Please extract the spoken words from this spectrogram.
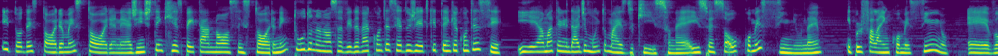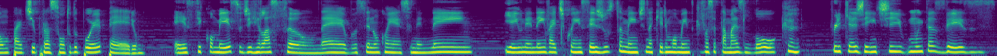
E toda história é uma história, né? A gente tem que respeitar a nossa história. Nem tudo na nossa vida vai acontecer do jeito que tem que acontecer. E a maternidade é muito mais do que isso, né? Isso é só o comecinho, né? E por falar em comecinho, é, vamos partir pro assunto do puerpério. Esse começo de relação, né? Você não conhece o neném, e aí o neném vai te conhecer justamente naquele momento que você tá mais louca. porque a gente muitas vezes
